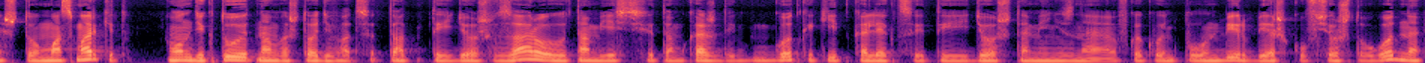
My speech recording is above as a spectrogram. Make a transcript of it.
что масс-маркет, Он диктует нам, во что одеваться. Там ты идешь в Зару, там есть там каждый год какие-то коллекции. Ты идешь там, я не знаю, в какой-нибудь Пуланбир, Бершку, все что угодно.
